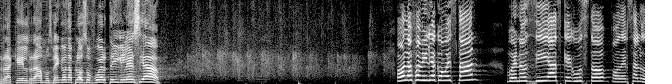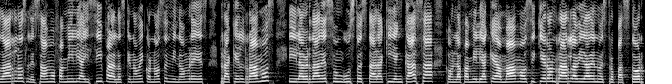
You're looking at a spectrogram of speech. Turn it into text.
Raquel Ramos. Venga, un aplauso fuerte, iglesia. Hola familia, ¿cómo están? Buenos días, qué gusto poder saludarlos. Les amo familia. Y sí, para los que no me conocen, mi nombre es Raquel Ramos. Y la verdad es un gusto estar aquí en casa con la familia que amamos. Y quiero honrar la vida de nuestro pastor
